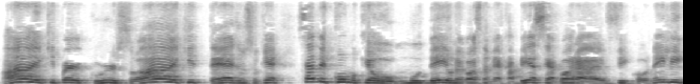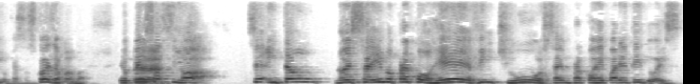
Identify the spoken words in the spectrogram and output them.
ai, que percurso, ai, que tédio, não sei o quê. Sabe como que eu mudei o negócio na minha cabeça e agora eu fico, nem ligo para essas coisas, mamba? Eu penso é. assim, ó, então nós saímos para correr 21 ou saímos para correr 42.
